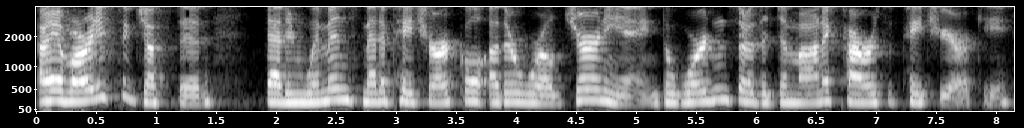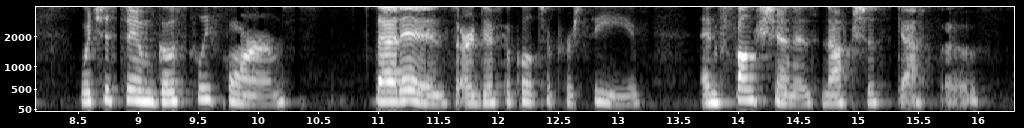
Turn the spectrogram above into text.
I have already suggested that in women's metapatriarchal otherworld journeying, the wardens are the demonic powers of patriarchy, which assume ghostly forms, that is, are difficult to perceive, and function as noxious gases.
